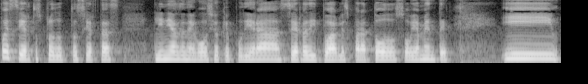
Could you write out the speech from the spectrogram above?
pues ciertos productos, ciertas líneas de negocio que pudiera ser redituables para todos, obviamente. Y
